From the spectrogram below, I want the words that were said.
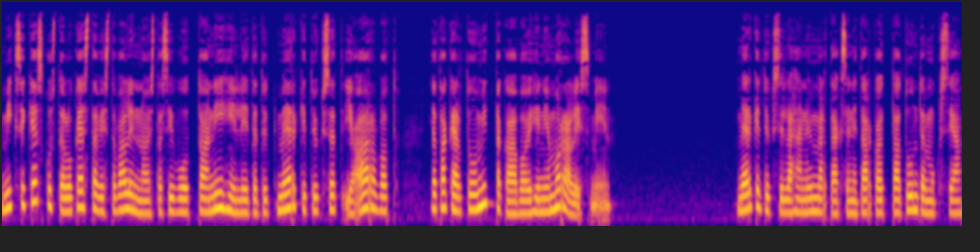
miksi keskustelu kestävistä valinnoista sivuuttaa niihin liitetyt merkitykset ja arvot ja takertuu mittakaavoihin ja moralismiin. Merkityksillä hän ymmärtääkseni tarkoittaa tuntemuksia,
